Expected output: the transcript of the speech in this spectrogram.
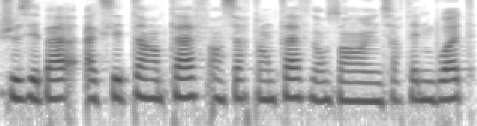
je sais pas, accepter un taf, un certain taf dans une certaine boîte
